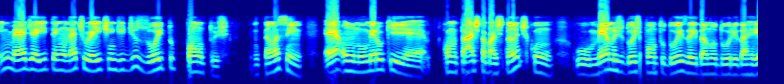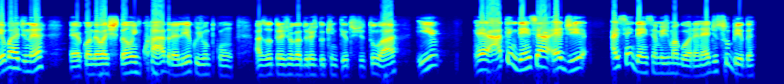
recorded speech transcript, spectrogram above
em média aí, tem um net rating de 18 pontos. Então, assim, é um número que é, contrasta bastante com o menos 2.2 aí da Nodura e da Rebard, né? É, quando elas estão em quadra ali, junto com as outras jogadoras do quinteto titular. E é, a tendência é de ascendência mesmo agora, né? De subida.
